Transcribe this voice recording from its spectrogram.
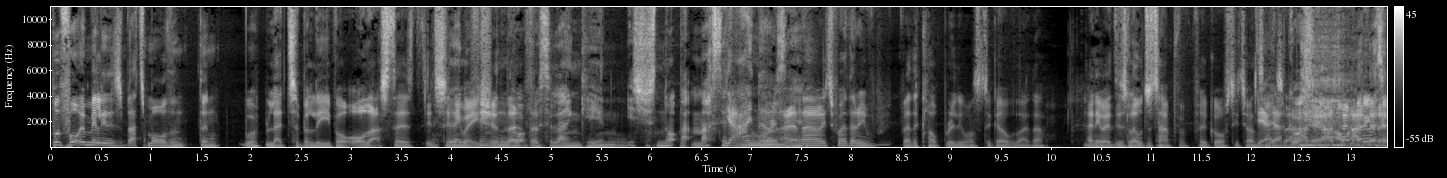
But 40 million is that's more than, than we're led to believe, or, or that's the insinuation that that. got for that Solanke, and it's just not that massive. yeah, I know, is I it? know. It's whether he, whether Klopp really wants to go like that. Anyway, there's loads of time for, for Gorsty to answer Yeah, this. of course, yeah. I want a I big would- two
